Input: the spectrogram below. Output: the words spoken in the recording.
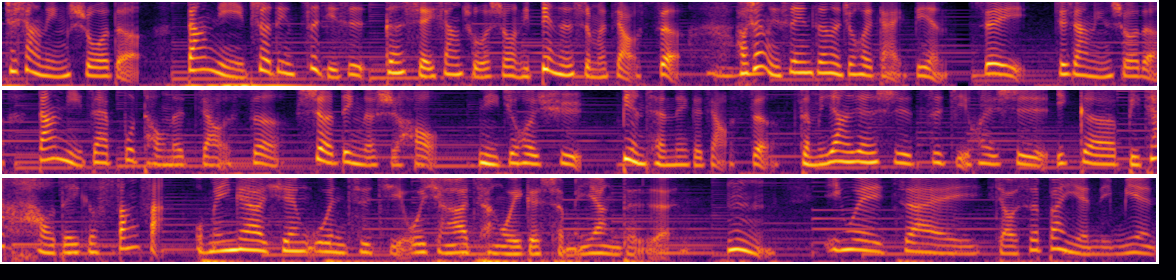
就像您说的，当你设定自己是跟谁相处的时候，你变成什么角色，好像你声音真的就会改变。所以就像您说的，当你在不同的角色设定的时候，你就会去。变成那个角色，怎么样认识自己会是一个比较好的一个方法？我们应该要先问自己：我想要成为一个什么样的人？嗯，因为在角色扮演里面，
